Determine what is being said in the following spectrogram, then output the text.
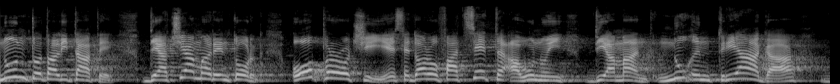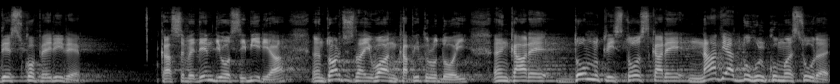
nu în totalitate. De aceea mă reîntorc. O prorocie este doar o fațetă a unui diamant, nu întreaga descoperire. Ca să vedem deosebirea, întoarceți la Ioan, capitolul 2, în care Domnul Hristos, care n-avea Duhul cu măsură,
